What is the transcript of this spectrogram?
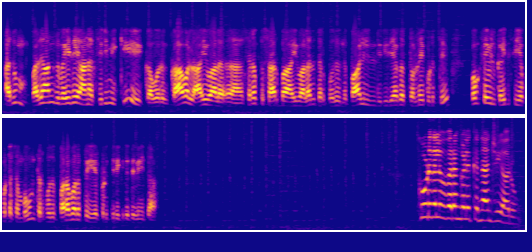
அதுவும் பதினான்கு வயதே ஆன சிறுமிக்கு க- ஒரு காவல் ஆய்வாளர் சிறப்பு சார்பு ஆய்வாளர் தற்போது இந்த பாலியல் ரீதியாக தொல்லை கொடுத்து போக்சோவில் கைது செய்யப்பட்ட சம்பவம் தற்போது பரபரப்பை ஏற்படுத்தியிருக்கிறது வினிதா. கூடுதல் விவரங்களுக்கு நன்றி அருண்.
